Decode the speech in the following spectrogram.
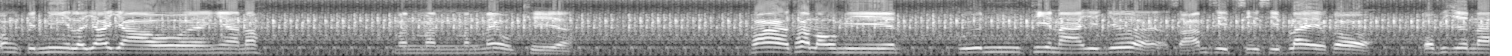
ต้องเป็นหนี้ระยะยาวอะไรเงี้ยเนาะมันมันมันไม่โอเคอะถ้าถ้าเรามีพื้นที่นาเยอะๆสามสิบสี่สิบไร่ก็ก็พิจารณา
